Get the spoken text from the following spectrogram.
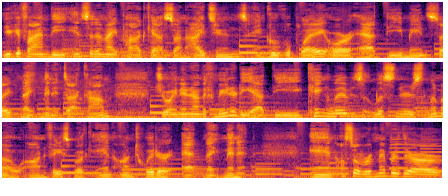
You can find the the Night podcast on iTunes and Google Play or at the main site, nightminute.com. Join in on the community at the King Lives Listeners Limo on Facebook and on Twitter at Night Minute. And also remember there are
